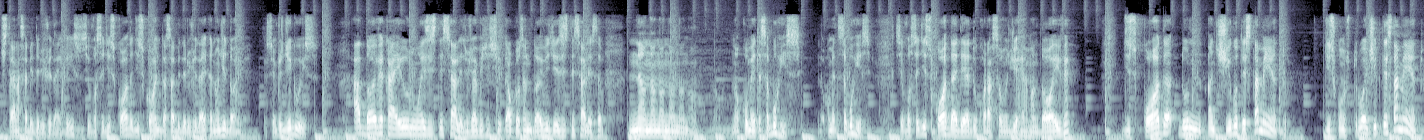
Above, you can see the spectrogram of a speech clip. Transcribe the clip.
está na sabedoria judaica, é isso? Se você discorda, discorde da sabedoria judaica, não de Doiver. Eu sempre digo isso. A Doiver caiu no existencialismo. Já vi gente acusando Doiver de existencialista. Não, não, não, não, não, não, não. Não cometa essa burrice. Não cometa essa burrice. Se você discorda da ideia do coração de Hermann Doiver, discorda do Antigo Testamento. Desconstrua o Antigo Testamento.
